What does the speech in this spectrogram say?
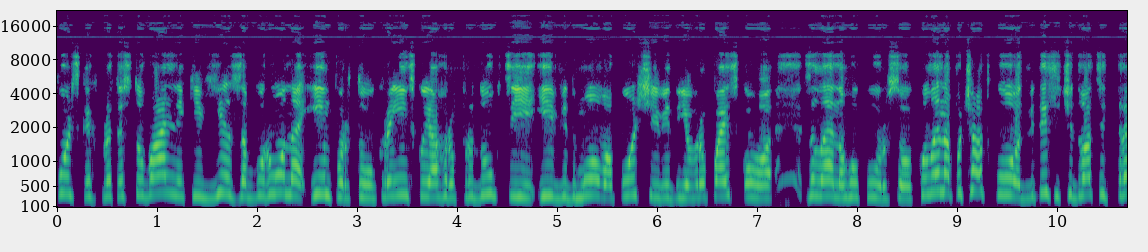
польських протестувальників є заборона імпорту української агропродукції і відмова Польщі від європейського зеленого курсу. Коли на початку 2023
